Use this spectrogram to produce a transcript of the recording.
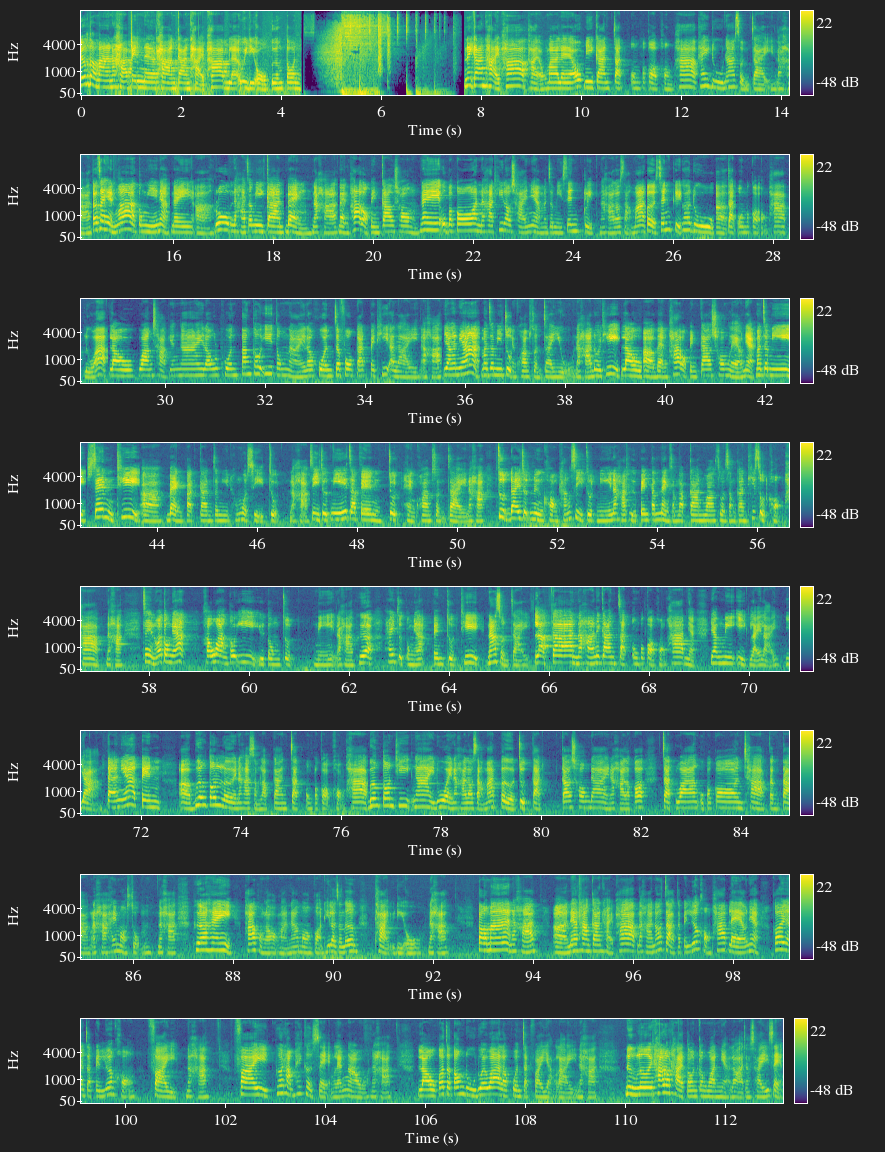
เรื่องต่อมานะคะเป็นแนวทางการถ่ายภาพและวิดีโอเบื้องต้น ในการถ่ายภาพถ่ายออกมาแล้ว มีการจัดองค์ประกอบของภาพให้ดูน่าสนใจนะคะ เราจะเห็นว่าตรงนี้เนี่ยในรูปนะคะจะมีการแบ่งนะคะ แบ่งภาพออกเป็น 9 ช่อง ในอุปกรณ์นะคะที่เราใช้เนี่ยมันจะมีเส้นกริดนะคะ เราสามารถเปิดเส้นกริดเพื่อดูอจัดองค์ประกอบของภาพ หรือว่าเราวางฉากยังไง เราควรตั้งเก้าอี้ตรงไหน เราควรจะโฟกัสไปที่อะไรนะคะ อย่างอันเนี้ยมันจะมีจุดแห่งความสนใจอยู่นะคะ โดยที่เราแบ่งภาพออกเป็น 9 ช่องแล้วเนี่ย มันจะมีเส้นที่แบ่งตัดกันจะมีทั้งหมด 4 จุดนะคะ4จุดนี้จะเป็นจุดแห่งความสนใจนะคะ จุดใดจุดหนึ่งของทั้ง 4 จุดนี้นะคะ ถือเป็นตำแหน่งสำหรับการวางส่วนสำคัญที่สุดของภาพนะคะ จะเห็นว่าตรงเนี้ยเขาวางเก้าอี้อยู่ตรงจุด นี้นะคะ เพื่อให้จุดตรงนี้เป็นจุดที่น่าสนใจ หลักการนะคะในการจัดองค์ประกอบของภาพเนี่ยยังมีอีกหลาย ๆ อย่าง แต่อันนี้เป็นเบื้องต้นเลยนะคะสำหรับการจัดองค์ประกอบของภาพ เบื้องต้นที่ง่ายด้วยนะคะ เราสามารถเปิดจุดตัด 9 ช่องได้นะคะ แล้วก็จัดวางอุปกรณ์ฉากต่างๆนะคะให้เหมาะสมนะคะ เพื่อให้ภาพของเราออกมาหน่ามองก่อนที่เราจะเริ่ม ถ่ายวิดีโอนะคะ ต่อมานะคะแนวทางการถ่ายภาพนะคะ นอกจากจะเป็นเรื่องของภาพแล้วเนี่ยก็ยังจะเป็นเรื่องของไฟนะคะ ไฟเพื่อทำให้เกิดแสงและเงานะคะ เราก็จะต้องดูด้วยว่าเราควรจัดไฟอย่างไรนะคะหนึ่งเลยถ้าเราถ่ายตอนกลางวันเนี่ยเราอาจจะใช้แสง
